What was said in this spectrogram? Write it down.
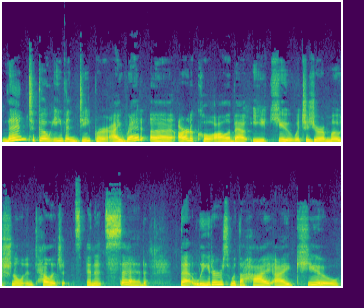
Then to go even deeper, I read an article all about EQ, which is your emotional intelligence, and it said that leaders with a high IQ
